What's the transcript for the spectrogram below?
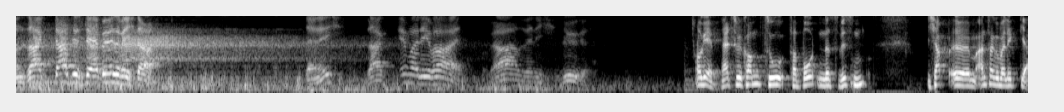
und sagt, das ist der Bösewichter. Denn ich sag immer die Wahrheit, sogar wenn ich lüge. Okay, herzlich willkommen zu Verbotenes Wissen. Ich habe äh, am Anfang überlegt, die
